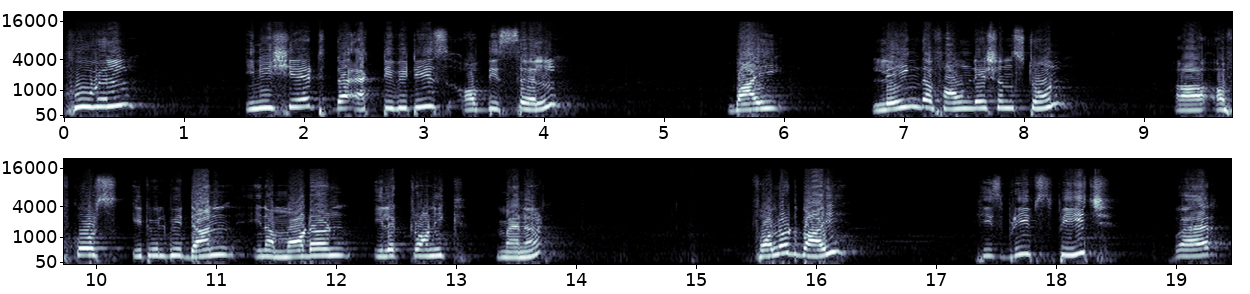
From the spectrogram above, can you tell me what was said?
who will initiate the activities of this cell by laying the foundation stone. Uh, of course, it will be done in a modern electronic manner followed by his brief speech where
